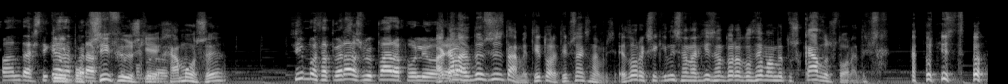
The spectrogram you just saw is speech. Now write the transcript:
φανταστικά. Και υποψήφιους και χαμός, ε. Σήμερα θα περάσουμε πάρα πολύ ωραία. Α, καλά, δεν το συζητάμε. Τι τώρα, τι ψάχνει να βρεις. Εδώ τώρα ξεκινήσαν να αρχίσαν τώρα το θέμα με τους κάδους τώρα. Τι ψάχνει να βρεις τώρα.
